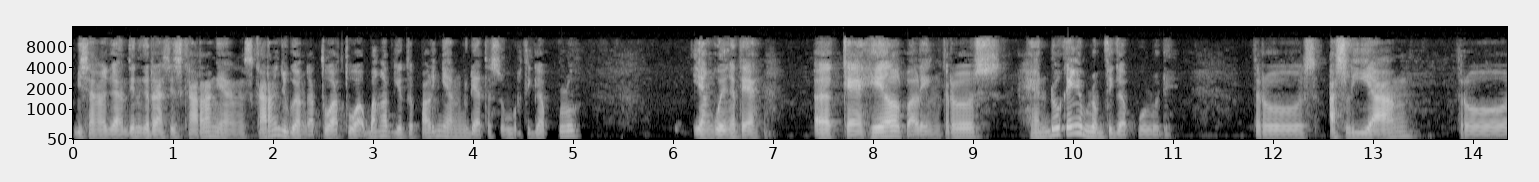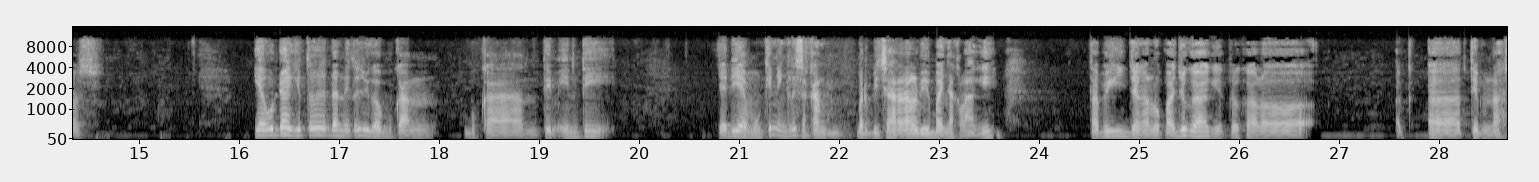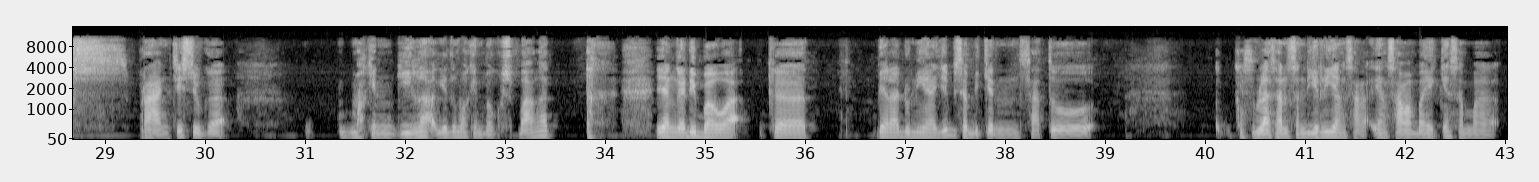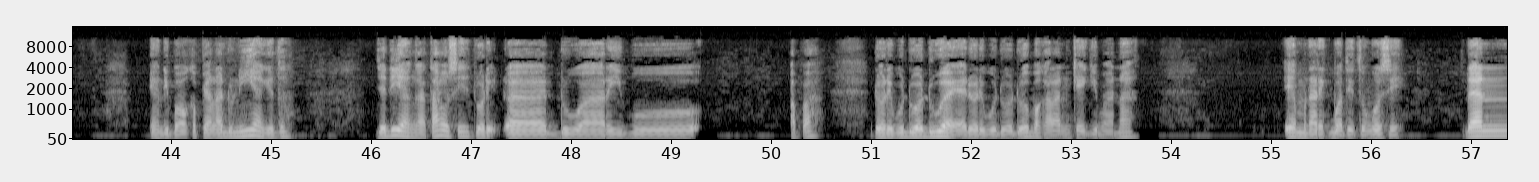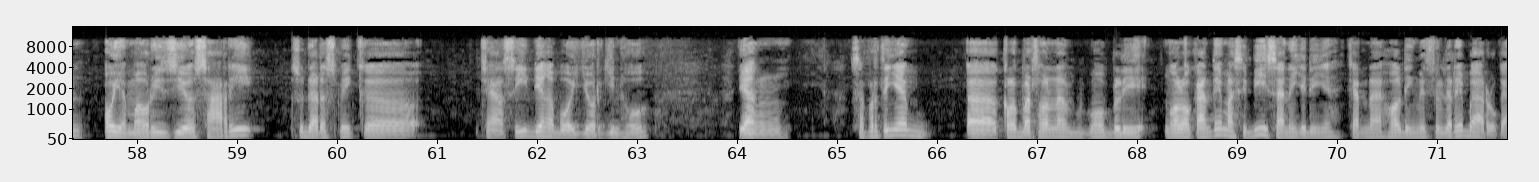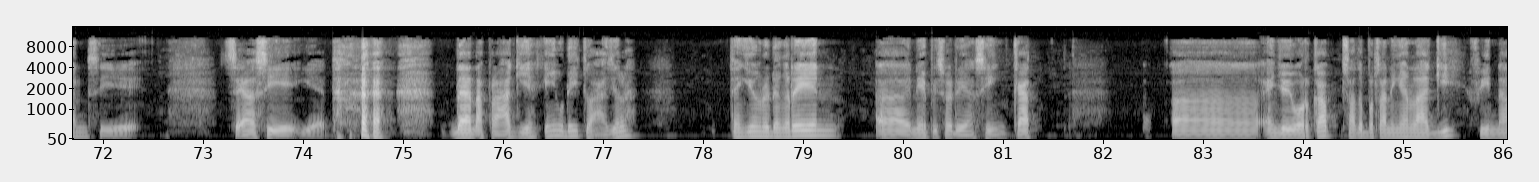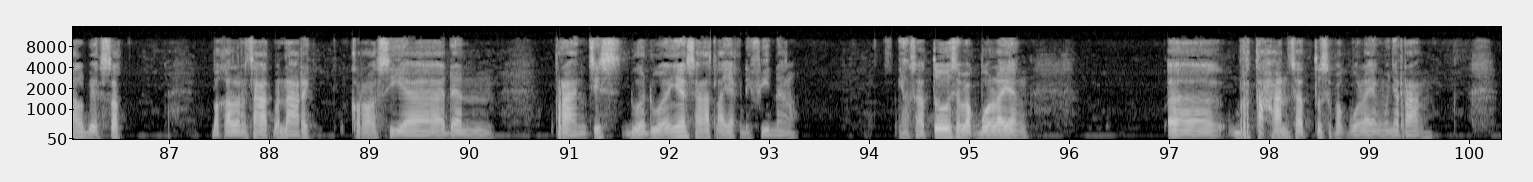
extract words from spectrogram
bisa ngegantiin generasi sekarang yang sekarang juga nggak tua-tua banget gitu. Paling yang di atas umur 30 yang gue inget ya uh, Cahill paling terus Hendo kayaknya belum 30 deh. Terus Asli Yang terus ya udah gitu dan itu juga bukan bukan tim inti. Jadi ya mungkin Inggris akan berbicara lebih banyak lagi. Tapi jangan lupa juga gitu kalau uh, timnas Prancis juga makin gila gitu, makin bagus banget. yang gak dibawa ke Piala Dunia aja bisa bikin satu kesebelasan sendiri yang sangat yang sama baiknya sama yang dibawa ke Piala Dunia gitu. Jadi ya nggak tahu sih dua, uh, 2000 apa 2022 ya 2022 bakalan kayak gimana. Ya menarik buat ditunggu sih. Dan oh ya Maurizio Sarri sudah resmi ke Chelsea dia nggak bawa Jorginho. Yang sepertinya uh, kalau Barcelona mau beli Ngolo Kante masih bisa nih jadinya karena holding midfieldernya baru kan si Chelsea gitu. Dan apalagi ya kayaknya udah itu aja lah. Thank you yang udah dengerin. Uh, ini episode yang singkat. Uh, enjoy World Cup satu pertandingan lagi final besok bakalan sangat menarik Kroasia dan Prancis dua-duanya sangat layak di final. Yang satu sepak bola yang uh, bertahan, satu sepak bola yang menyerang.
